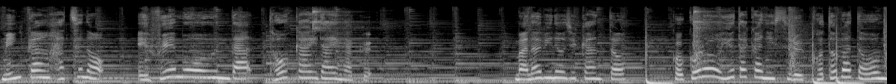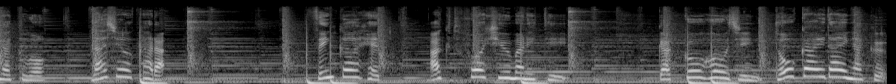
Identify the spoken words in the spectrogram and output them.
民間初の FM を生んだ東海大学。学びの時間と心を豊かにする言葉と音楽をラジオから。Think Ahead Act for Humanity. 学校法人東海大学。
